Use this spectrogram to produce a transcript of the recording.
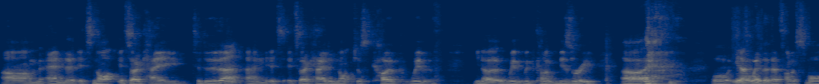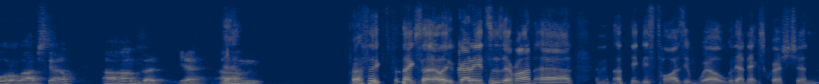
Um, and that it's not, it's okay to do that, and it's it's okay to not just cope with, you know, with, with kind of misery, uh, or you know, whether that's on a small or a large scale. Um, but yeah, um, Perfect. Thanks, uh, Great answers, everyone. Uh, and I think this ties in well with our next question,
